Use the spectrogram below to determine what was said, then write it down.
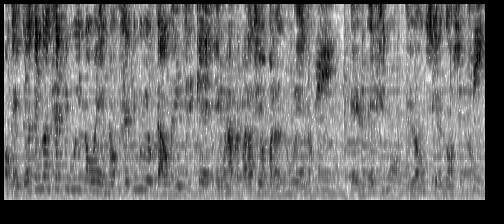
Ok, entonces tengo en séptimo y noveno, séptimo y octavo me dices que es una preparación para el noveno, sí. el décimo, el once y el doce, ¿no? Sí,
